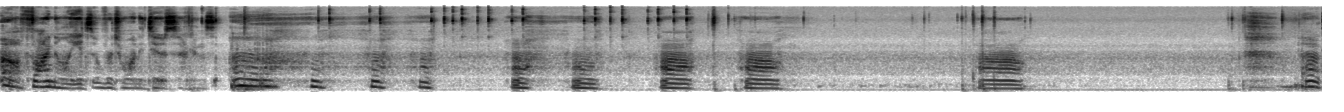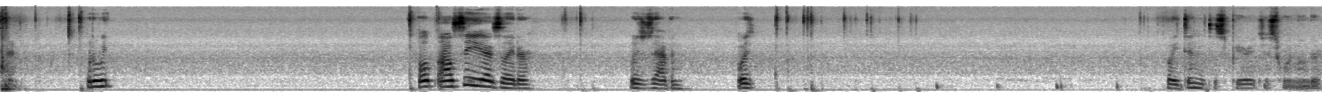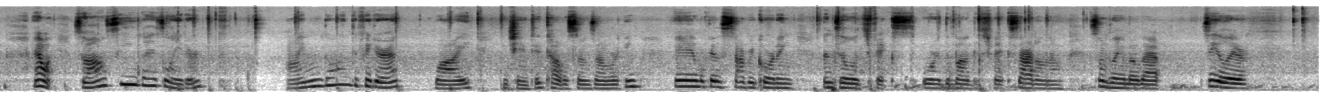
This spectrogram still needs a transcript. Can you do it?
Oh, finally, it's over twenty-two seconds. Uh, hmm, hmm, hmm, Okay. What do we... Oh, I'll see you guys later. What just happened? What... Oh, it didn't disappear. It just went under. Anyway, so I'll see you guys later. I'm going to figure out why Enchanted Cobblestone's not working. And we're going to stop recording until it's fixed. Or the bug is fixed. I don't know. Something about that. See you later.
